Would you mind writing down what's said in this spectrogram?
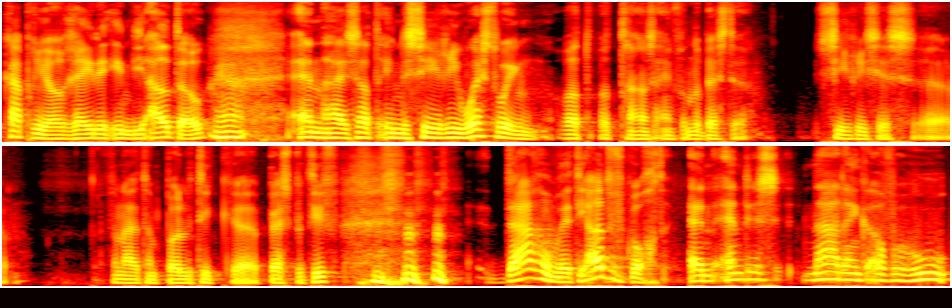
Caprio reden in die auto. Ja. En hij zat in de serie West Wing. Wat, wat trouwens een van de beste series is uh, vanuit een politiek uh, perspectief. Daarom werd die auto verkocht. En, en dus nadenken over hoe,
